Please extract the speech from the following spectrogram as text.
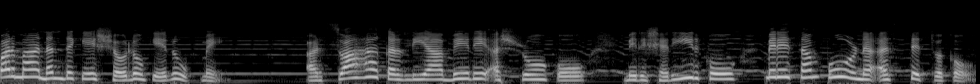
परमानंद के शोलों के रूप में। और स्वाहा कर लिया मेरे अश्रुओं को, मेरे शरीर को, मेरे संपूर्ण अस्तित्व को।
